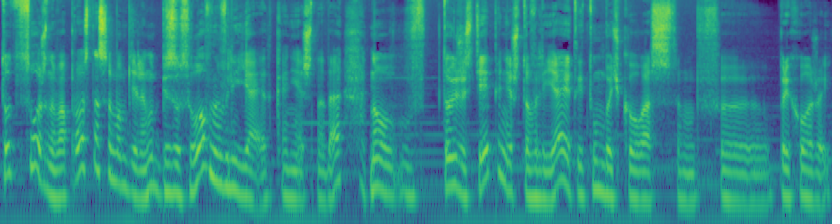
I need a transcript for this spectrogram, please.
Тут сложный вопрос на самом деле. Ну, безусловно, влияет, конечно, да, но в той же степени, что влияет и тумбочка у вас там, в э, прихожей,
